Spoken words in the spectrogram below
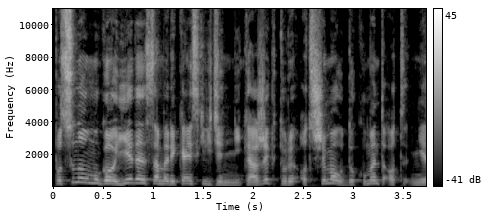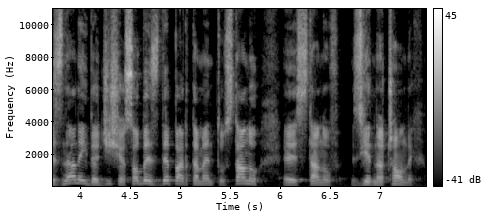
Podsunął mu go jeden z amerykańskich dziennikarzy, który otrzymał dokument od nieznanej do dziś osoby z Departamentu Stanu e, Stanów Zjednoczonych.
